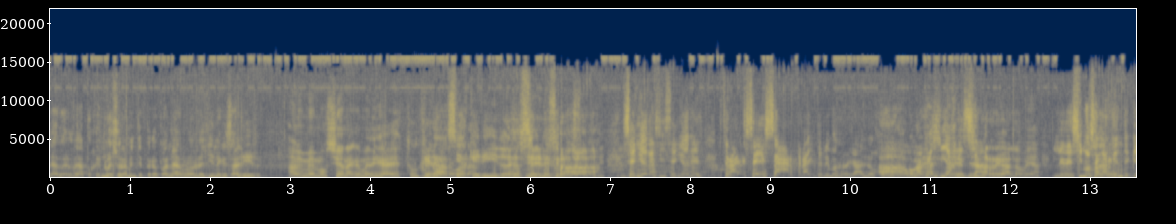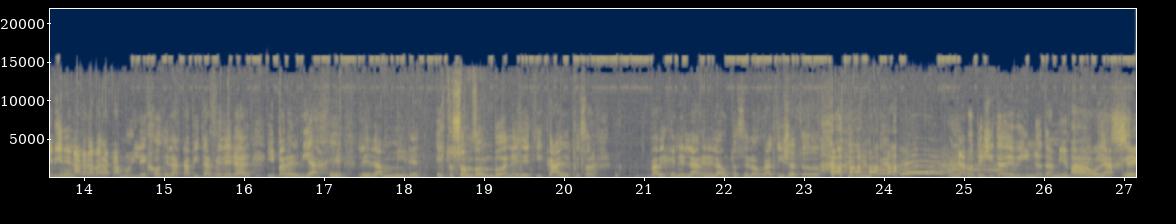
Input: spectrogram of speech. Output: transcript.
La verdad, porque no es solamente proponerlo, le tiene que salir. A mí me emociona que me diga esto. Gracias, querido. ¿En No se, no serio? se emocione. Señoras y señores, tra- César, trae, tenemos regalos. Como, Ah, como acá el viaje es largo, regalos, mira. Le decimos a la gente que vienen a grabar acá muy lejos de la capital federal y para el viaje le dan, mire, estos son bombones de Tikal que son... Va a ver que en el, en el auto se los gatilla todo. Una botellita de vino también para Ah, el viaje.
